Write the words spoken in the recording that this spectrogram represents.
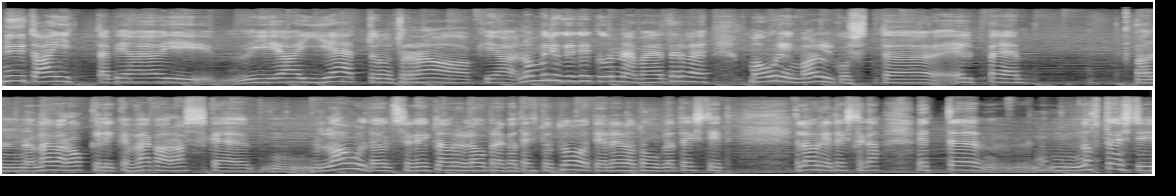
nüüd aitab ja, ja jäätunud raag ja no muidugi kõik Õnnemaa ja terve Maurin Valgust äh, LP on väga rokkilik ja väga raske laulda üldse, kõik Lauri Laubrega tehtud lood ja Lelo Tungla tekstid ja Lauri tekste ka. et noh, tõesti,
